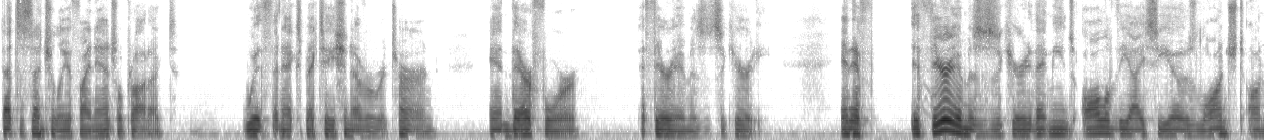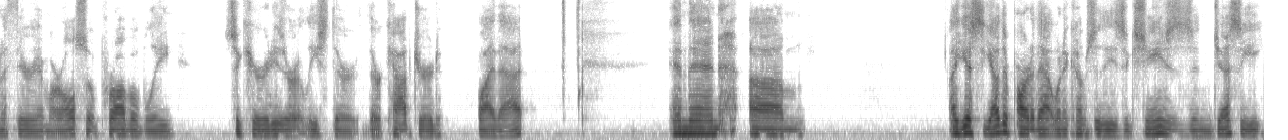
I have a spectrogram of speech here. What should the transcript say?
that's essentially a financial product with an expectation of a return, and therefore Ethereum is a security. And if Ethereum is a security, that means all of the ICOs launched on Ethereum are also probably securities, or at least they're they're captured by that. And then um, I guess the other part of that when it comes to these exchanges, and Jesse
